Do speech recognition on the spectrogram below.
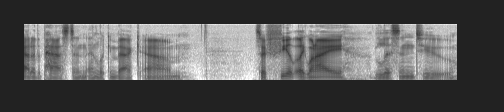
out of the past and, and looking back. Um, so I feel like when I listen to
